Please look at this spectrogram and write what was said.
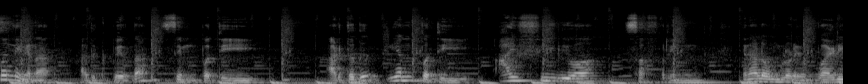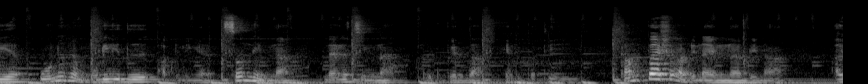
சொன்னீங்கன்னா அதுக்கு பேர் தான் சிம்பத்தி அடுத்தது empathy I feel your suffering என்னால் உங்களுடைய வழியை உணர முடியுது அப்படின்னு நீங்கள் சொன்னீங்கன்னா நினச்சிங்கன்னா அதுக்கு பேர் தான் எம்பத்தி கம்பேஷன் அப்படின்னா என்ன அப்படின்னா I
